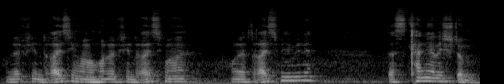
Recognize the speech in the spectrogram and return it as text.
134 mal 134 mal 130 mm, das kann ja nicht stimmen.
